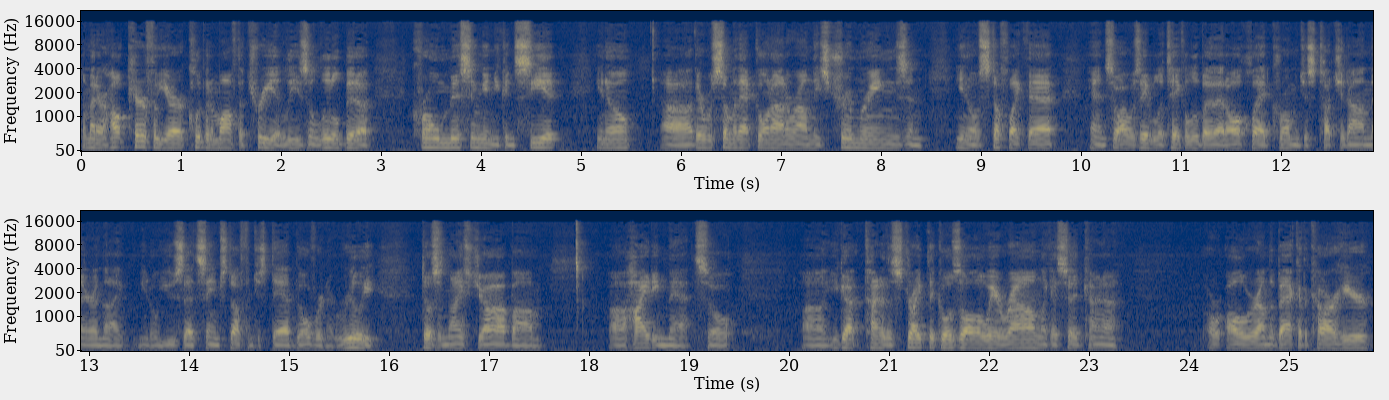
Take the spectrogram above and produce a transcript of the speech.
no matter how careful you are clipping them off the tree, it leaves a little bit of chrome missing and you can see it, you know. Uh, there was some of that going on around these trim rings and, you know, stuff like that. And so I was able to take a little bit of that Alclad chrome and just touch it on there and then I, you know, use that same stuff and just dabbed over and it really does a nice job um, uh, hiding that. So, uh, you got kind of the stripe that goes all the way around, like I said, kind of all the way around the back of the car here.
